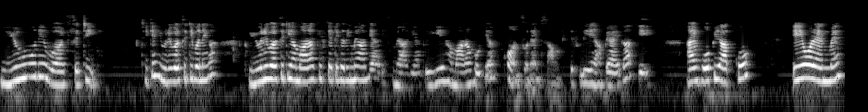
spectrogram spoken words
यूनिवर्सिटी ठीक है? यूनिवर्सिटी बनेगा। तो यूनिवर्सिटी हमारा किस कैटेगरी में आ गया? इसमें आ गया। तो ये हमारा हो गया कॉन्सोनेंट साउंड इसलिए यहाँ पे आएगा ए आई होप ये आपको ए और एन में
